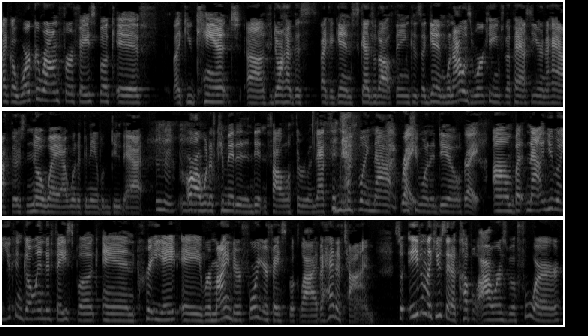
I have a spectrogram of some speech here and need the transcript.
like a workaround for Facebook if like you can't uh, if you don't have this like again scheduled out thing. Because again when i was working for the past year and a half there's no way i would have been able to do that. Mm-hmm, mm-hmm. or i would have committed and didn't follow through and that's definitely not right. what you want to do. Right. Um, but now you know you can go into facebook and create a reminder for your facebook live ahead of time. So even like you said a couple hours before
